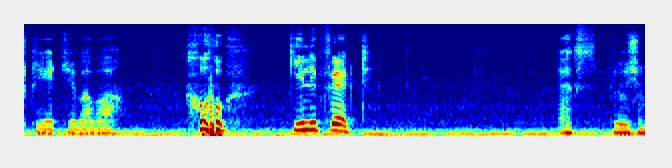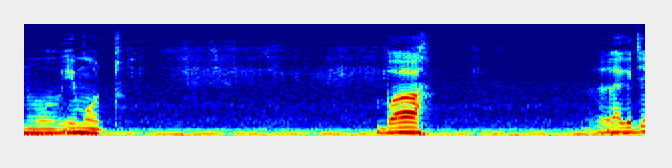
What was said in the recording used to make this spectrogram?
লুট ক্রিয়েট রে বাবা কিল ইফেক্ট এক্সপ্লোশন ও ইমোট বাহ। লাগছে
